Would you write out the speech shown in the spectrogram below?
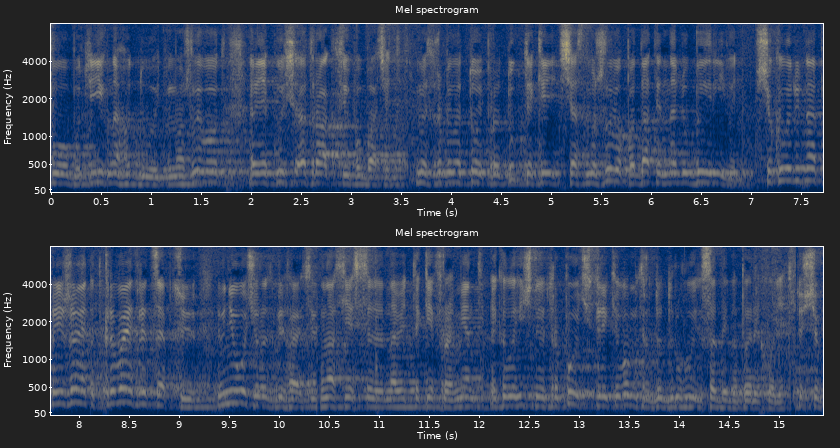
побут, їх нагодують, можливо, от е, якусь атракцію побачать. Ми зробили той продукт, який зараз можливо подати на будь-який рівень. Що коли людина приїжджає, відкриває рецепцію, і в нього очі розбігаються. У нас є е, навіть такий фрагмент екологічною тропою 4 кілометри до другої садиби переходять. Тобто, щоб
